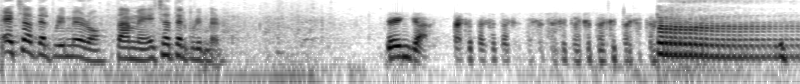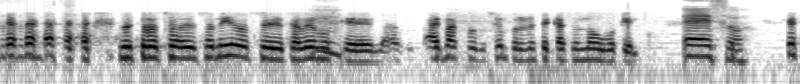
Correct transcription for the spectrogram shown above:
Échate el primero, dame, échate el primero. Venga. Nuestros sonidos eh, sabemos que hay más producción, pero en este caso no hubo tiempo. Eso.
